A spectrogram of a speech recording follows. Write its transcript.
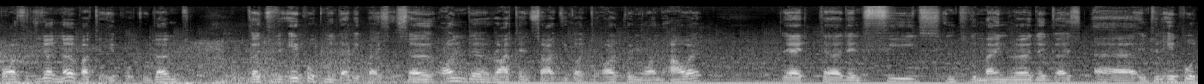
parts if you don't know about the airport. You don't go to the airport on a daily basis. So on the right hand side you've got the R21 highway that uh, then feeds into the main road that goes uh, into the airport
